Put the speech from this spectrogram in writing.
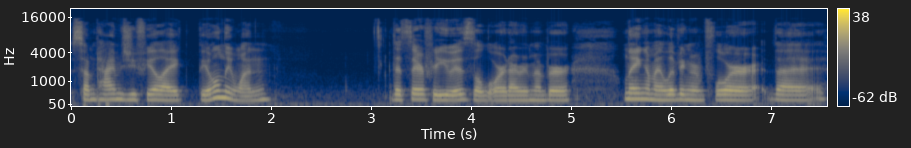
sometimes you feel like the only one that's there for you is the Lord. I remember laying on my living room floor the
